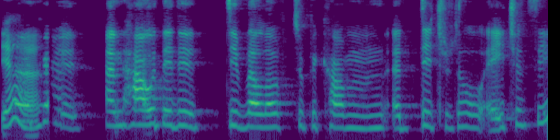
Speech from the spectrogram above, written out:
Yeah. Okay. And how did it develop to become a digital agency?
